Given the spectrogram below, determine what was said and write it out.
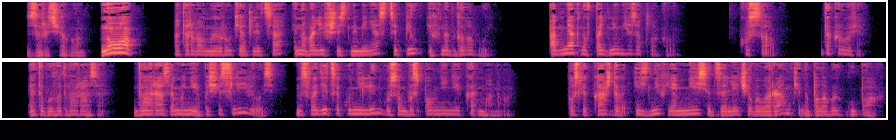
— зарычал он. «Но!» — оторвал мои руки от лица и, навалившись на меня, сцепил их над головой. Обмякнув под ним, я заплакала. Кусал. До крови. Это было два раза. Два раза мне посчастливилось насладиться кунилингусом в исполнении Карманова. После каждого из них я месяц залечивала ранки на половых губах.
